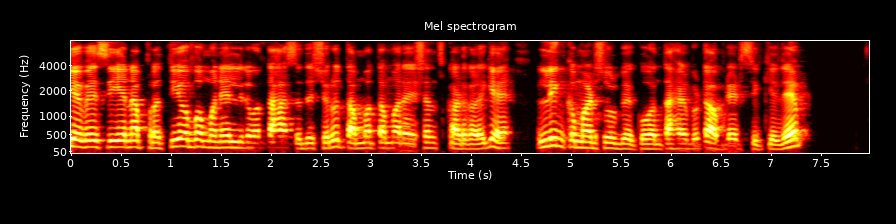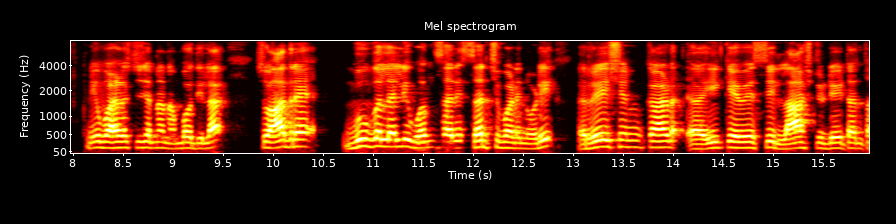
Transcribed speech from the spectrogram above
ಕೆ ವೈ ಸಿ ಯನ್ನ ಪ್ರತಿಯೊಬ್ಬ ಮನೆಯಲ್ಲಿರುವಂತಹ ಸದಸ್ಯರು ತಮ್ಮ ತಮ್ಮ ರೇಷನ್ ಕಾರ್ಡ್ ಗಳಿಗೆ ಲಿಂಕ್ ಮಾಡಿಸ್ಕೊಳ್ಬೇಕು ಅಂತ ಹೇಳ್ಬಿಟ್ಟು ಅಪ್ಡೇಟ್ ಸಿಕ್ಕಿದೆ. ನೀವು ಬಹಳಷ್ಟು ಜನ ನಂಬೋದಿಲ್ಲ. ಸೊ ಆದ್ರೆ ಗೂಗಲ್ ಅಲ್ಲಿ ಒಂದ್ಸಾರಿ ಸರ್ಚ್ ಮಾಡಿ ನೋಡಿ. Ration card E K last date ಅಂತ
